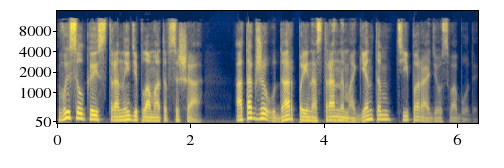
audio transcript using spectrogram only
высылка из страны дипломатов США, а также удар по иностранным агентам типа Радио Свободы.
